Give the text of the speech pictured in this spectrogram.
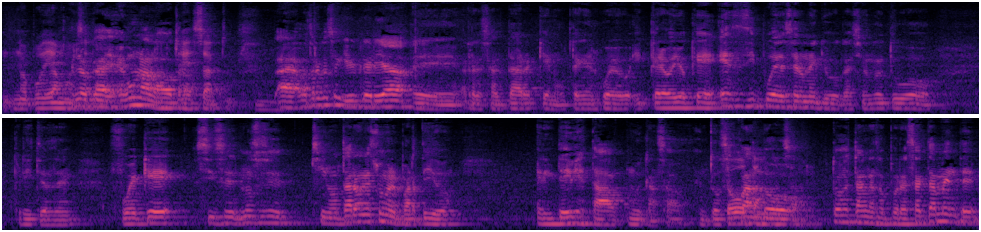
no podíamos Es lo que hay, es una a la otra. Exacto. Ah, otra cosa que yo quería eh, resaltar que noté en el juego, y creo yo que ese sí puede ser una equivocación que tuvo Christiansen, fue que, si se, no sé si, si notaron eso en el partido, Eric Davis estaba muy cansado. Entonces Todos están cuando cansados. todos están cansados, pero exactamente,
